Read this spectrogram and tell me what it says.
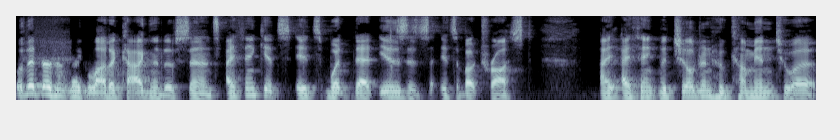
Well, that doesn't make a lot of cognitive sense. I think it's it's what that is. It's it's about trust. I, I think the children who come into a,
